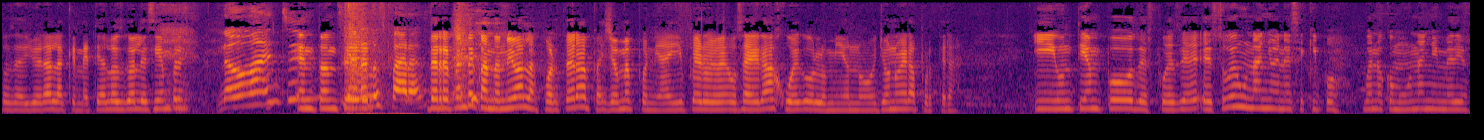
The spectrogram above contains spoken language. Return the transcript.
O sea, yo era la que metía los goles siempre. No manches. Entonces, ¿Y ahora los paras? de repente cuando no iba a la portera, pues yo me ponía ahí, pero, o sea, era juego lo mío, no, yo no era portera. Y un tiempo después de, estuve un año en ese equipo, bueno, como un año y medio.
